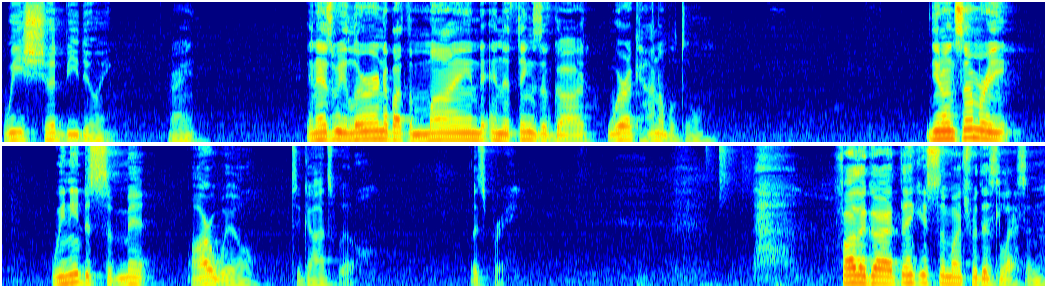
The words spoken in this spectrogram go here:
we should be doing, right? And as we learn about the mind and the things of God, we're accountable to Him. You know, in summary, we need to submit our will to God's will. Let's pray. Father God, thank you so much for this lesson.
